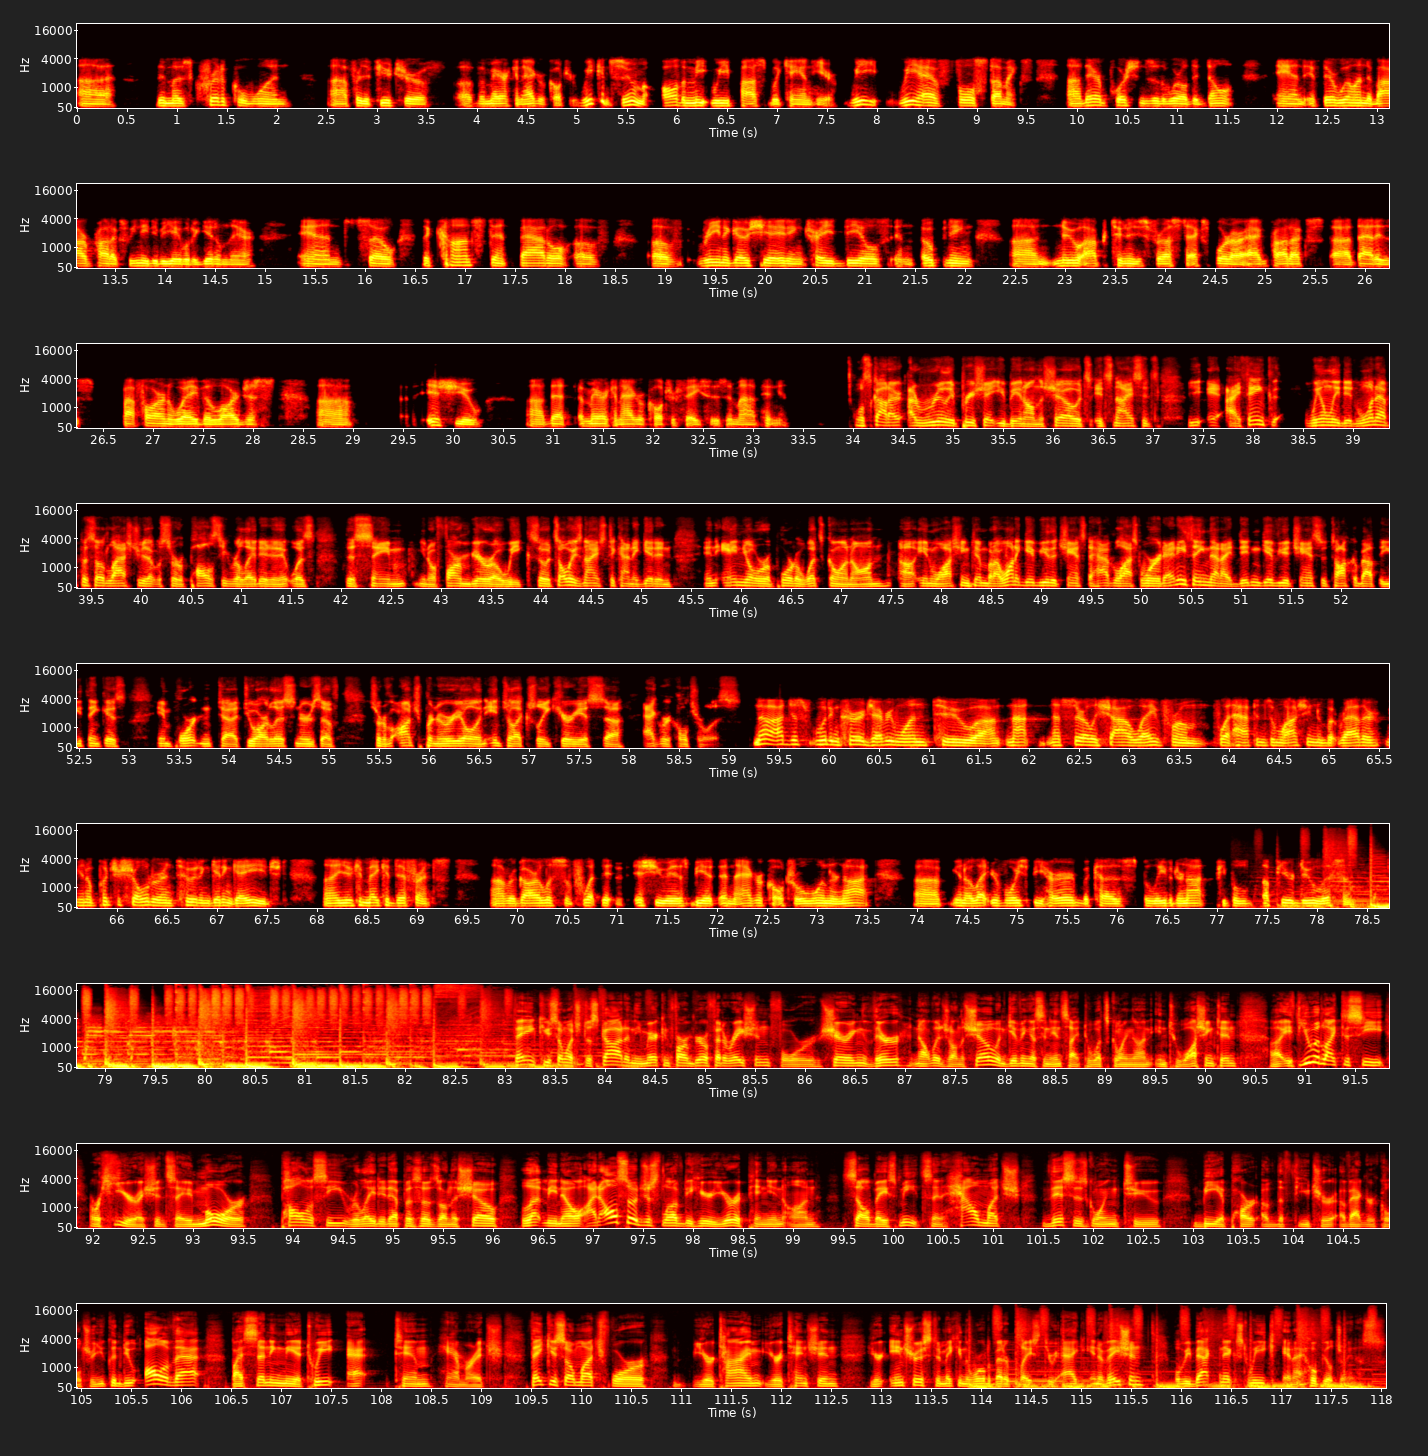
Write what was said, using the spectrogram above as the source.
uh, the most critical one uh, for the future of, of American agriculture. We consume all the meat we possibly can here. We we have full stomachs. Uh, there are portions of the world that don't, and if they're willing to buy our products, we need to be able to get them there. And so the constant battle of of renegotiating trade deals and opening uh, new opportunities for us to export our ag products. Uh, that is by far and away the largest uh, issue uh, that American agriculture faces, in my opinion. Well, Scott, I, I really appreciate you being on the show. It's it's nice. It's I think we only did one episode last year that was sort of policy related and it was the same you know farm bureau week. So it's always nice to kind of get an, an annual report of what's going on uh, in washington. But i want to give you the chance to have the last word. Anything that i didn't give you a chance to talk about that you think is important uh, to our listeners of sort of entrepreneurial and intellectually curious uh, agriculturalists no i just would encourage everyone to uh, not necessarily shy away from what happens in washington but rather you know put your shoulder into it and get engaged uh, you can make a difference, uh, regardless of what the issue is, be it an agricultural one or not. Uh, you know, let your voice be heard because, believe it or not, people up here do listen. Thank you so much to Scott and the American Farm Bureau Federation for sharing their knowledge on the show and giving us an insight to what's going on into Washington. Uh, if you would like to see, or hear, I should say, more policy related episodes on the show, let me know. I'd also just love to hear your opinion on cell based meats and how much this is going to be a part of the future of agriculture. You can do all of that by sending me a tweet at Tim Hammerich. Thank you so much for your time, your attention, your interest in making the world a better place through ag innovation. We'll be back next week, and I hope you'll join us.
